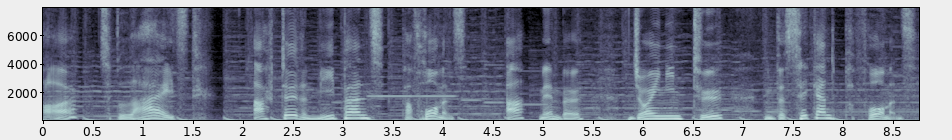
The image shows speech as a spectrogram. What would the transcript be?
are surprised. After the Mipan's performance, a member joining to the second performance.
